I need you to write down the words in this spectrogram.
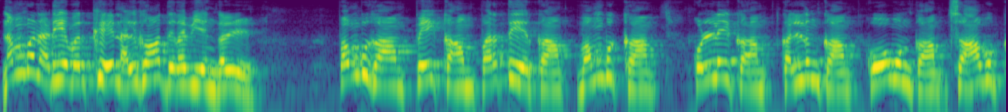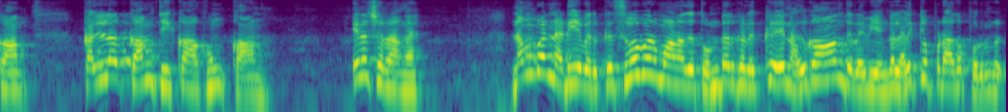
நம்பன் அடியவர்க்கு நல்கா திரவியங்கள் பம்புகாம் பேய்க்காம் பரத்தையர்காம் வம்புக்காம் கொள்ளைக்காம் கல்லுங்காம் கோவுங்காம் சாவுக்காம் கல்லற்காம் தீக்காகும் கான். என்ன சொல்கிறாங்க நம்பன் அடியவருக்கு சிவபெருமானது தொண்டர்களுக்கு நல்கான் திரவியங்கள் அளிக்கப்படாத பொருள்கள்.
